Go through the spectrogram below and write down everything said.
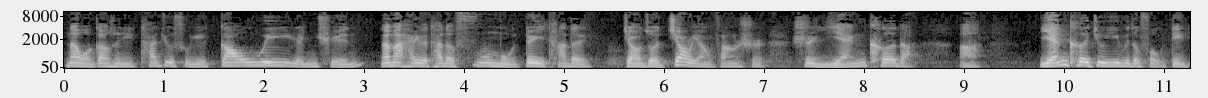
那我告诉你，他就属于高危人群。那么还有他的父母对他的叫做教养方式是严苛的啊，严苛就意味着否定。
